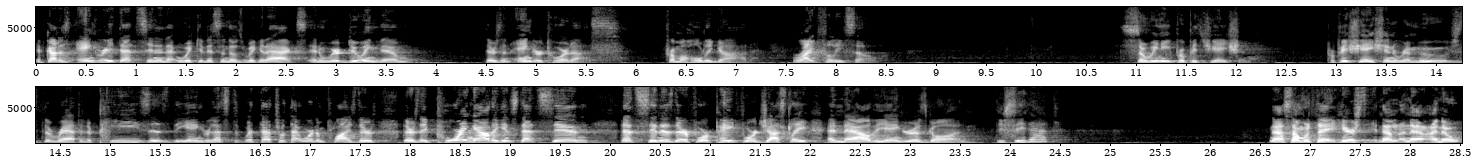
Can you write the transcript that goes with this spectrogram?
If God is angry at that sin and that wickedness and those wicked acts, and we're doing them, there's an anger toward us from a holy God, rightfully so. So we need propitiation. Propitiation removes the wrath, it appeases the anger. That's, the, that's what that word implies. There's, there's a pouring out against that sin. That sin is therefore paid for justly, and now the anger is gone. Do you see that? Now, some would think, here's, now, now I know,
